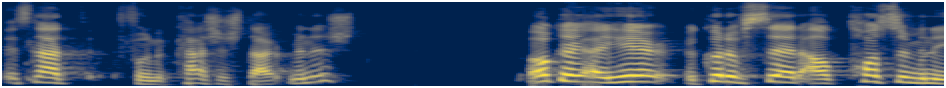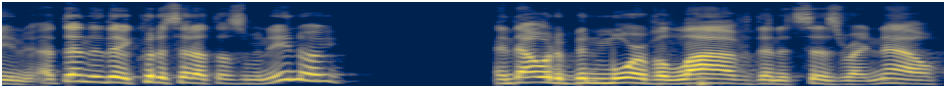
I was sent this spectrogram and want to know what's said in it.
it's not from the Kasha start minished. Okay, I hear it could have said al tosim At the end of the day, it could have said al tosim and that would have been more of a lav than it says right now.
